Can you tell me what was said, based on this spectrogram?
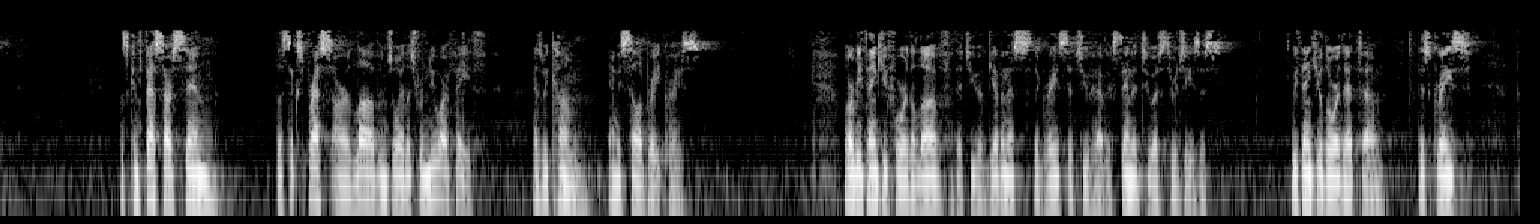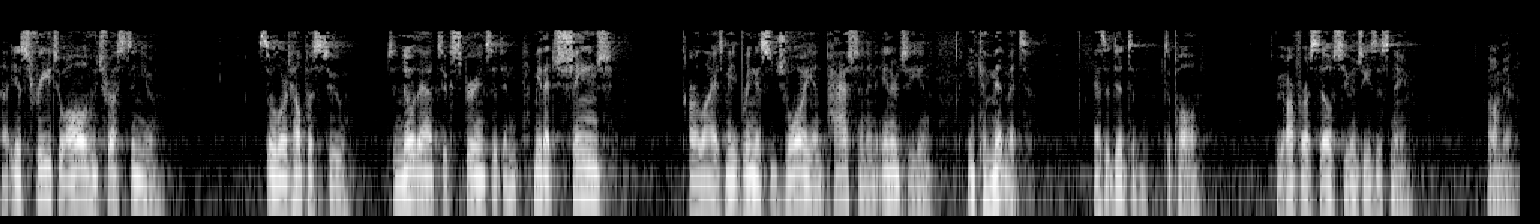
Let's confess our sin. Let's express our love and joy. Let's renew our faith as we come and we celebrate grace. Lord, we thank you for the love that you have given us, the grace that you have extended to us through Jesus. We thank you, Lord, that um, this grace uh, is free to all who trust in you. So, Lord, help us to, to know that, to experience it, and may that change our lives. May it bring us joy and passion and energy and, and commitment as it did to, to Paul. We offer ourselves to you in Jesus' name. Amen.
